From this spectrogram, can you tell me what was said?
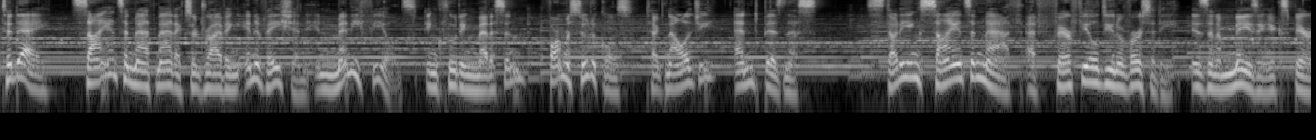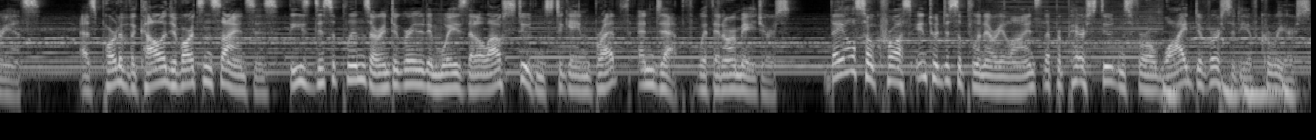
Today, science and mathematics are driving innovation in many fields, including medicine, pharmaceuticals, technology, and business. Studying science and math at Fairfield University is an amazing experience. As part of the College of Arts and Sciences, these disciplines are integrated in ways that allow students to gain breadth and depth within our majors. They also cross interdisciplinary lines that prepare students for a wide diversity of careers.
